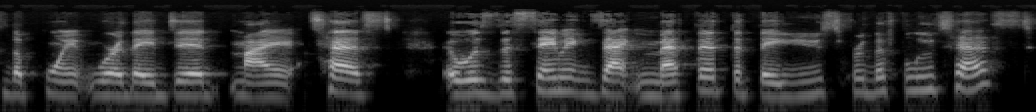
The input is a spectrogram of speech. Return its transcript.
to the point where they did my test. It was the same exact method that they used for the flu test.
